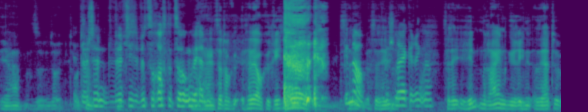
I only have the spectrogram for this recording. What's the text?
Ja, also In Deutschland wird, wird so rausgezogen Nein, werden. es hat, auch, es hat ja auch geregnet. Genau, es, hat hinten, geschneit, geregnet. es hat hinten rein geregnet. Also er hatte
